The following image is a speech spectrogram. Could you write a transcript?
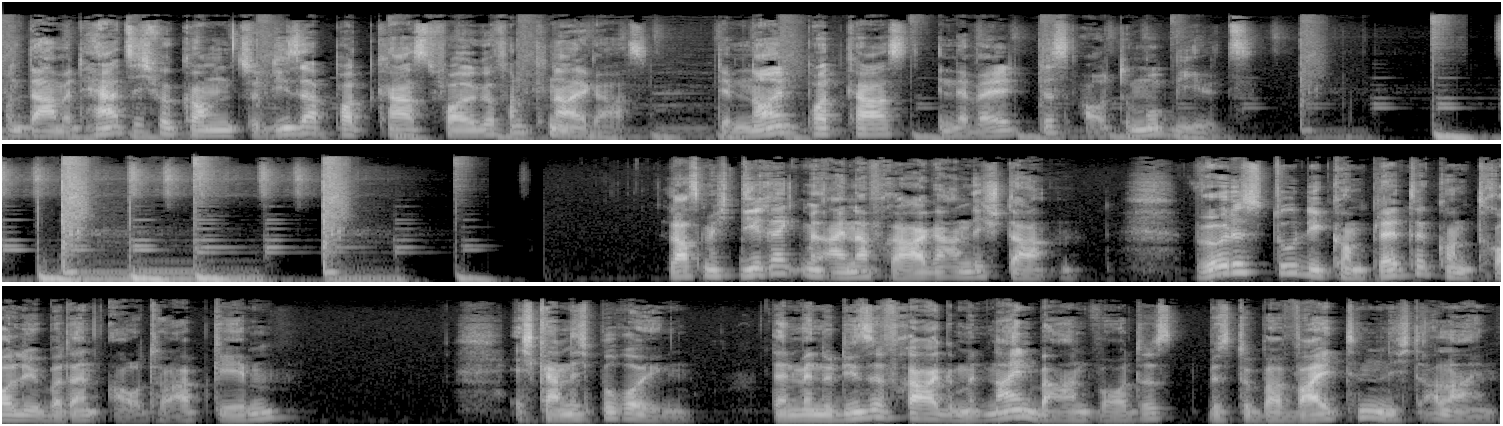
Und damit herzlich willkommen zu dieser Podcast-Folge von Knallgas, dem neuen Podcast in der Welt des Automobils. Lass mich direkt mit einer Frage an dich starten. Würdest du die komplette Kontrolle über dein Auto abgeben? Ich kann dich beruhigen, denn wenn du diese Frage mit Nein beantwortest, bist du bei weitem nicht allein.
